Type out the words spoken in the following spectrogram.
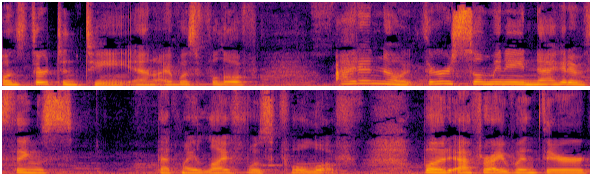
uncertainty. And I was full of, I don't know, there are so many negative things that my life was full of. But after I went there,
